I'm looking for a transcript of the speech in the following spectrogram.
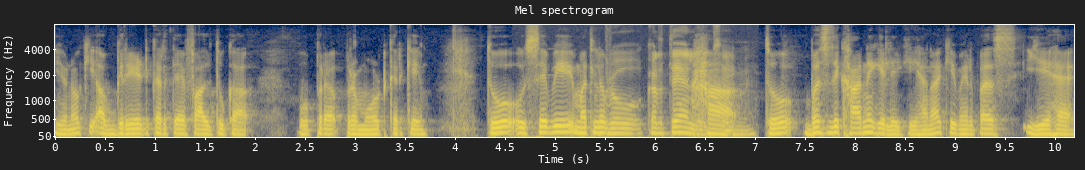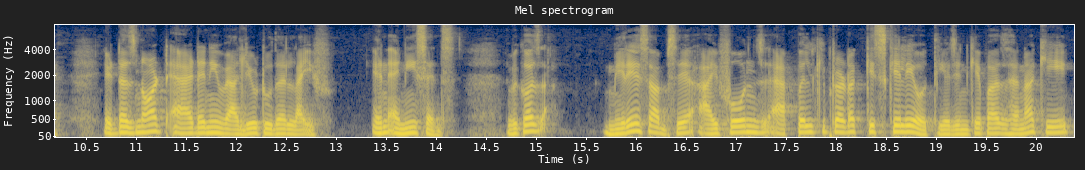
यू you नो कि अपग्रेड करते हैं फालतू का वो प्र, प्रमोट करके। तो उससे भी मतलब ब्रो करते हैं हाँ तो बस दिखाने के लिए कि है ना कि मेरे पास ये है। It does not add any value to the life in any sense because मेरे हिसाब से आईफोन्स एप्पल की प्रोडक्ट किसके लिए होती है? जिनके पास है ना कि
